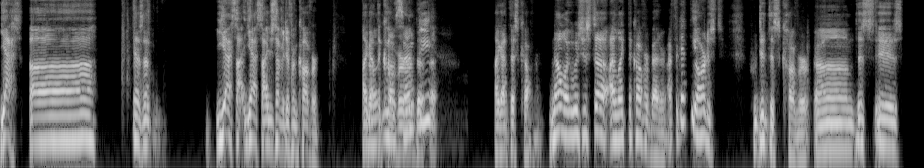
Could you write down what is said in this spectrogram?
Yes. Uh, yes. uh, yes. I, yes. I just have a different cover. I got No- the cover. no the- the- I got this cover. No, it was just, uh, I like the cover better. I forget the artist who did this cover. Um, this is,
